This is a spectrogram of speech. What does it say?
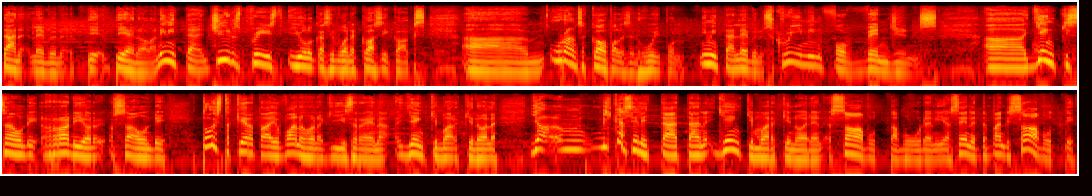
tämän levyn t- tienoilla. Nimittäin Judas Priest julkaisi vuonna 1982 äh, uransa kaupallisen huipun, nimittäin levyn Screaming for Vengeance. Uh, Jenkkisoundi, radiosoundi, toista kertaa jo vanhoina kiisereinä jenkkimarkkinoille. Ja mm, mikä selittää tämän jenkkimarkkinoiden saavuttavuuden ja sen, että bändi saavutti?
